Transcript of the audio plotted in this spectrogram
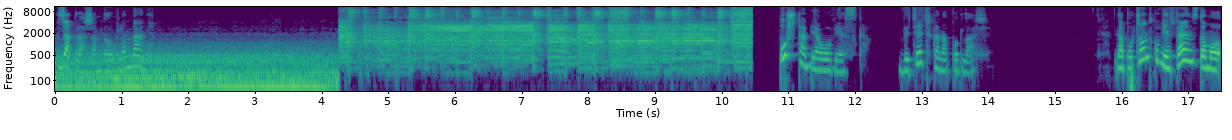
Zapraszam do oglądania. Puszcza Białowieska. Wycieczka na Podlasie. Na początku, wjeżdżając do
